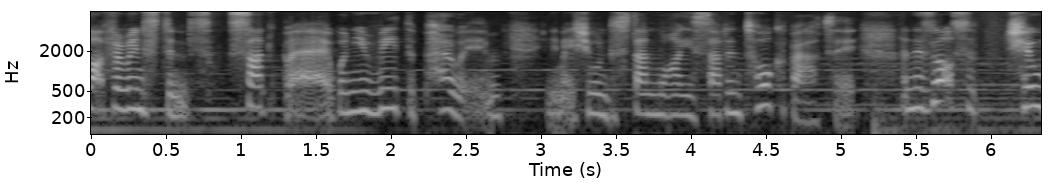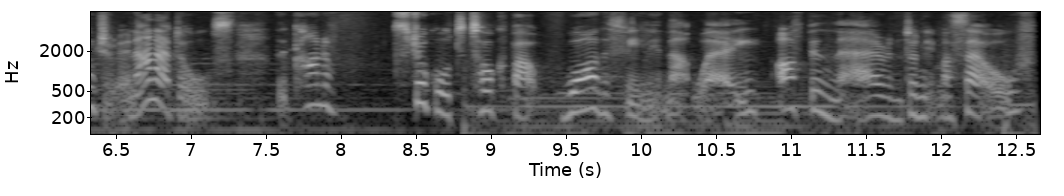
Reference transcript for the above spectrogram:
Like, for instance, Sad Bear, when you read the poem, it makes you understand why you're sad and talk about it. And there's lots of children and adults that kind of struggle to talk about why they're feeling that way. I've been there and done it myself.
